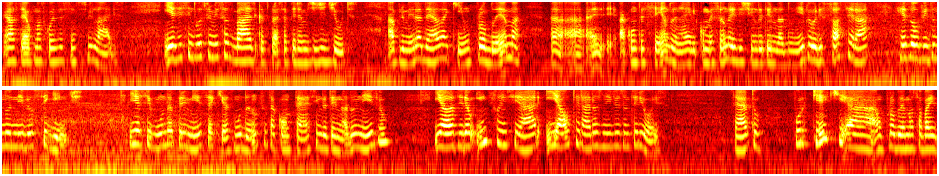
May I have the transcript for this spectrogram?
Elas têm algumas coisas assim similares. E existem duas premissas básicas para essa pirâmide de Dilts. A primeira dela é que um problema a, acontecendo, né, ele começando a existir em um determinado nível, ele só será resolvido no nível seguinte. E a segunda premissa é que as mudanças acontecem em determinado nível e elas irão influenciar e alterar os níveis anteriores, certo? Por que, que a, o problema só vai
